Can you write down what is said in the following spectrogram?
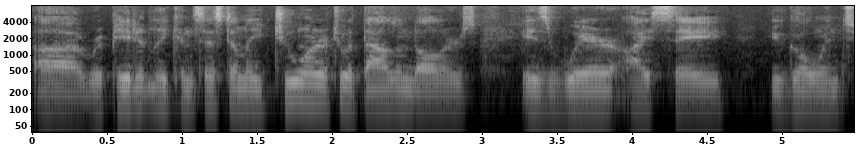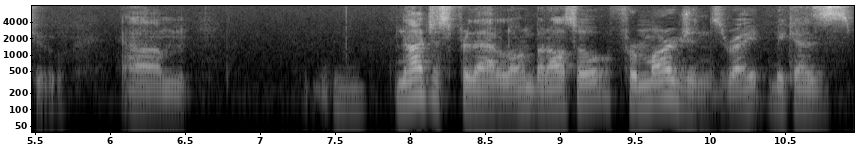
Uh, repeatedly, consistently, two hundred to a thousand dollars is where I say you go into. Um, not just for that alone, but also for margins, right? Because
